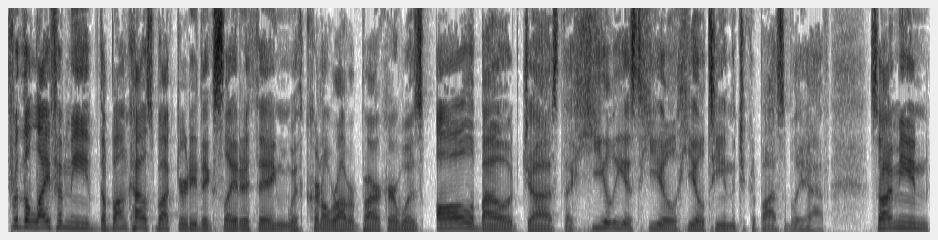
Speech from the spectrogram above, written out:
For the life of me, the bunkhouse buck dirty Dick Slater thing with Colonel Robert Parker was all about just the heeliest heel heel team that you could possibly have. So I mean,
